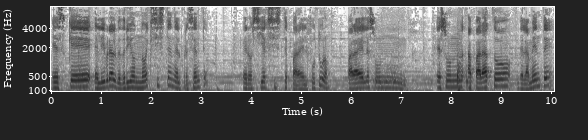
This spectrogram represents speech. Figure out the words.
es que el libre albedrío no existe en el presente, pero sí existe para el futuro. Para él es un es un aparato de la mente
